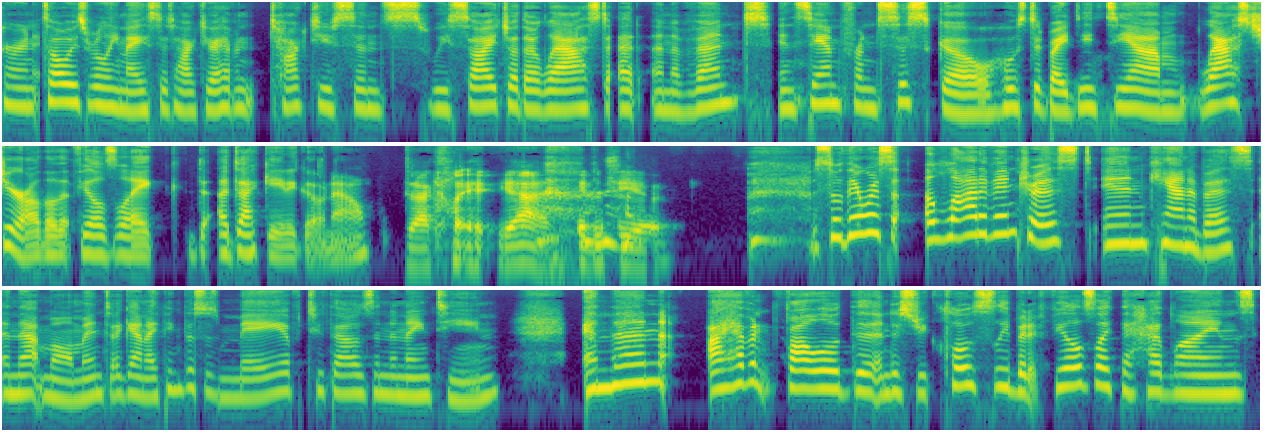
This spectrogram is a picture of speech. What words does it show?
Karan, it's always really nice to talk to you. I haven't talked to you since we saw each other last at an event in San Francisco hosted by DCM last year, although that feels like a decade ago now. Exactly. Yeah. Good to see you. So there was a lot of interest in cannabis in that moment. Again, I think this was May of 2019. And then I haven't followed the industry closely, but it feels like the headlines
